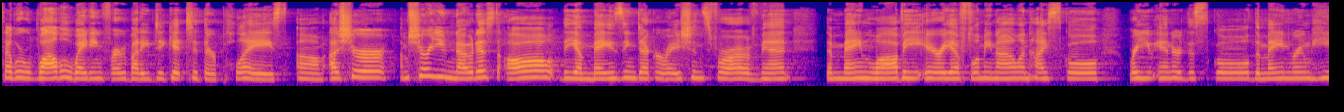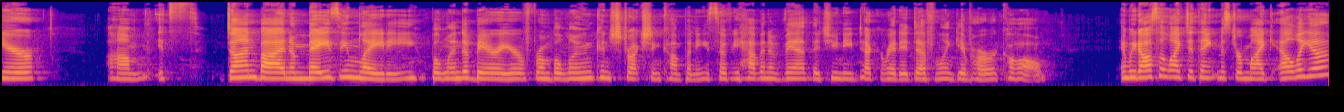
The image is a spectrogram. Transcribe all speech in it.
So we're, while we're waiting for everybody to get to their place, um, I sure, I'm sure you noticed all the amazing decorations for our event. The main lobby area, Fleming Island High School, where you entered the school, the main room here. Um, it's done by an amazing lady, Belinda Barrier from Balloon Construction Company. So if you have an event that you need decorated, definitely give her a call. And we'd also like to thank Mr. Mike Elia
